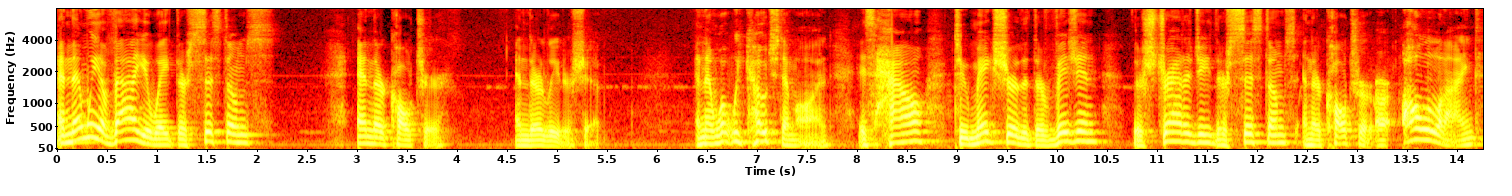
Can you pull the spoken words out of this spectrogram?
And then we evaluate their systems and their culture and their leadership. And then what we coach them on is how to make sure that their vision, their strategy, their systems, and their culture are all aligned.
